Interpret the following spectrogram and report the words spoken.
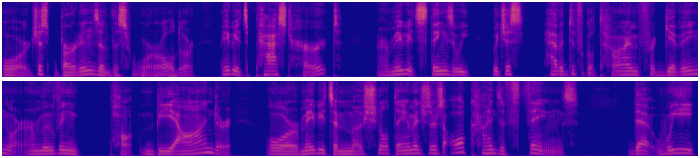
or just burdens of this world, or maybe it's past hurt, or maybe it's things that we we just have a difficult time forgiving or, or moving beyond, or or maybe it's emotional damage. There's all kinds of things that we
